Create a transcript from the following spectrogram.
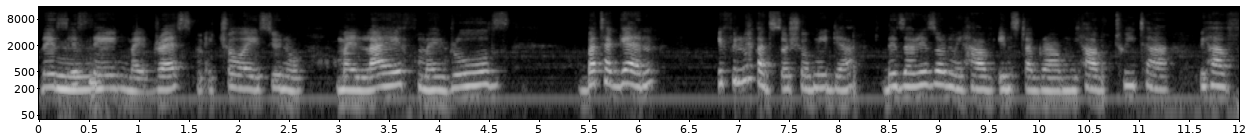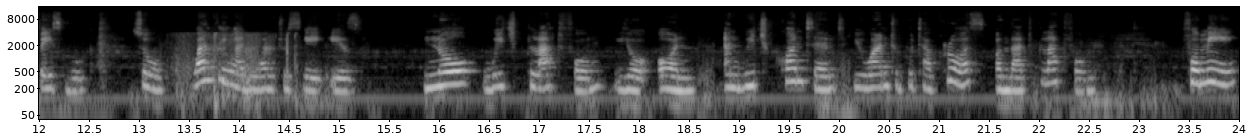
there's this Mm. saying, my dress, my choice, you know, my life, my rules. But again, if you look at social media, there's a reason we have Instagram, we have Twitter, we have Facebook. So, one thing I'd want to say is know which platform you're on and which content you want to put across on that platform. For me,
